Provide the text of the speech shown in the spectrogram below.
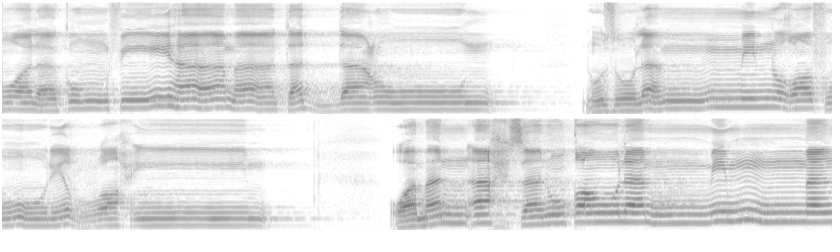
ولكم فيها ما تدعون نزلا من غفور رحيم ومن أحسن قولا ممن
